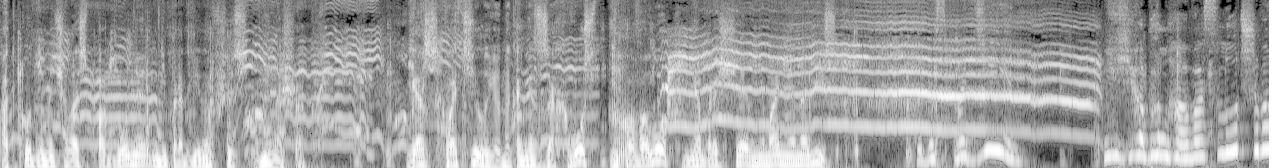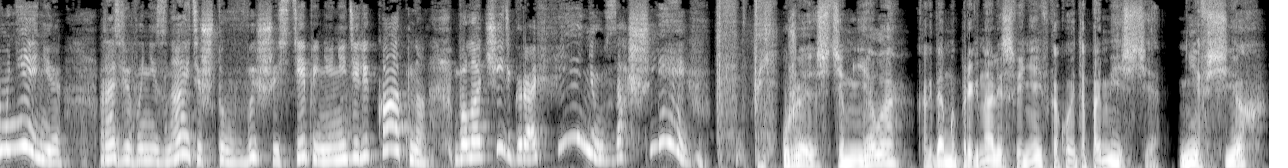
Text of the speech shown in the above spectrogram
откуда началась погоня, не продвинувшись ни на шаг. Я схватил ее, наконец, за хвост и поволок, не обращая внимания на виск. Господин, я была о вас лучшего мнения. Разве вы не знаете, что в высшей степени неделикатно волочить графиню за шлейф? Уже стемнело, когда мы пригнали свиней в какое-то поместье. Не всех,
